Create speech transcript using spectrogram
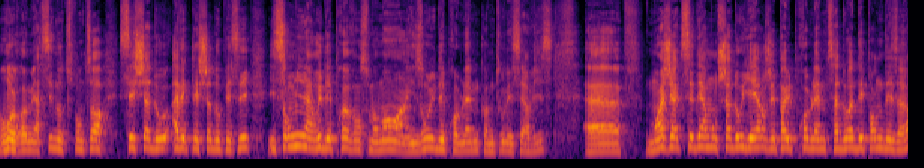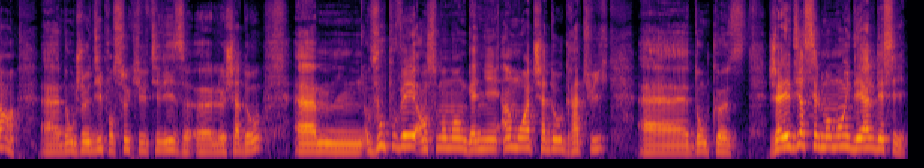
on le remercie. Notre sponsor, c'est Shadow avec les Shadow PC. Ils sont mis à rude épreuve en ce moment. Hein. Ils ont eu des problèmes comme tous les services. Euh, moi, j'ai accédé à mon Shadow hier, j'ai pas eu de problème. Ça doit dépendre des heures. Euh, donc, je le dis pour ceux qui utilisent euh, le Shadow. vous pouvez en ce moment gagner un mois de Shadow gratuit. donc, j'allais dire, c'est le moment idéal d'essayer.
